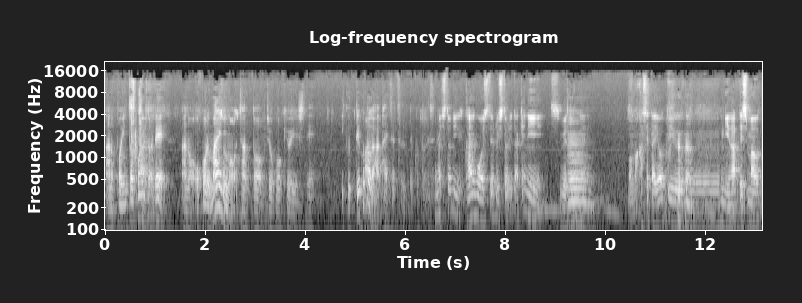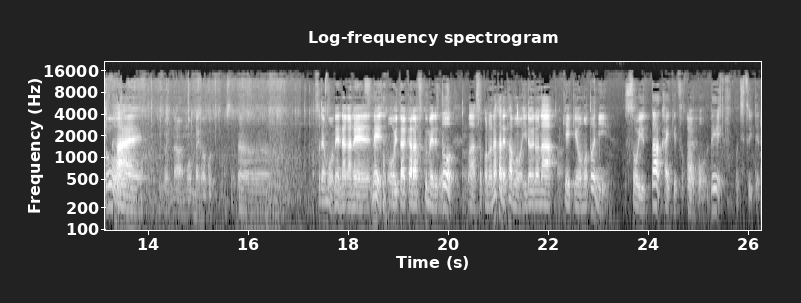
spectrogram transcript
あのポイントポイントで、あの起こる前にもちゃんと情報共有していくっていうことが大切ってことですね。一人介護をしてる一人だけに全てをね、うん。もう任せたよっていうふうになってしまうと、はい。いろんな問題が起こってきますよね、うんそれはもうね長年ね 大分から含めるとまあ、そこの中で多分いろいろな経験をもとにそういった解決方法で落ち着いてる、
